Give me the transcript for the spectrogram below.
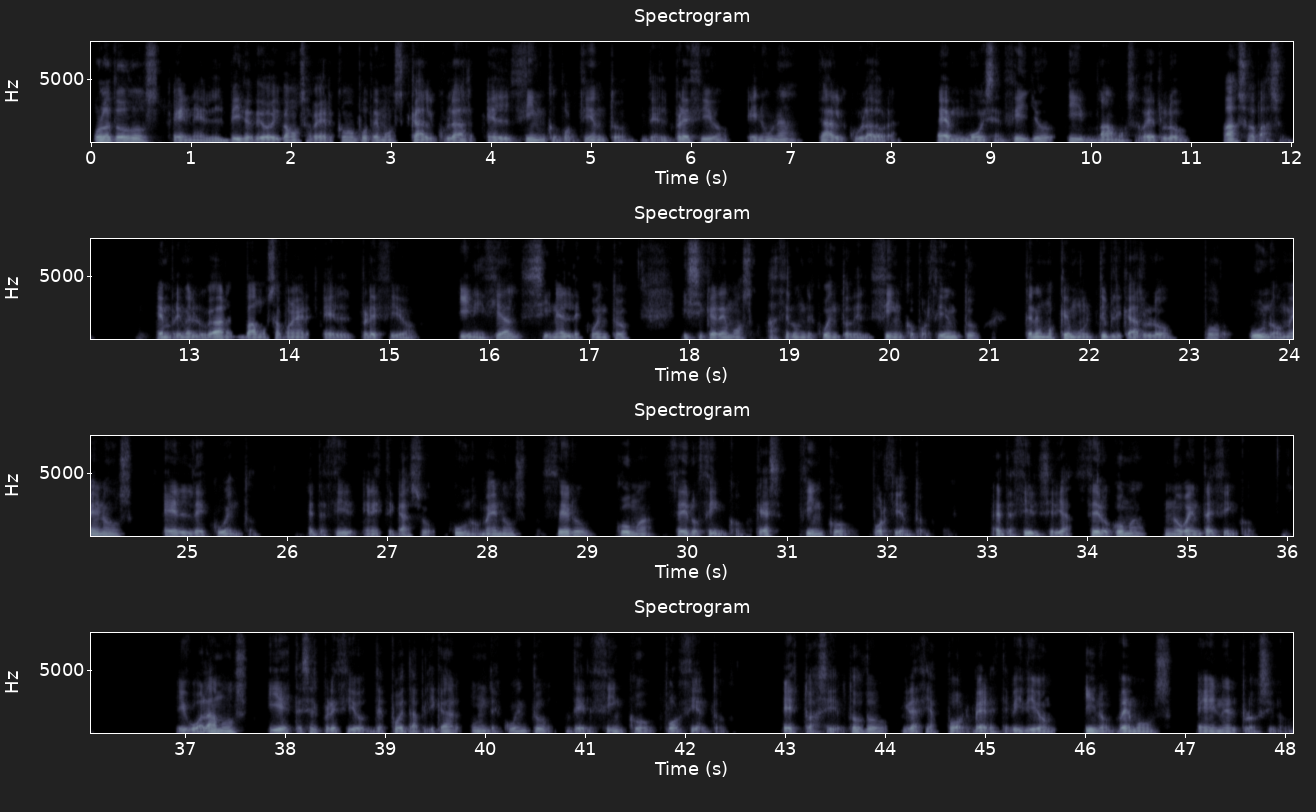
Hola a todos, en el vídeo de hoy vamos a ver cómo podemos calcular el 5% del precio en una calculadora. Es muy sencillo y vamos a verlo paso a paso. En primer lugar, vamos a poner el precio inicial sin el descuento y si queremos hacer un descuento del 5%, tenemos que multiplicarlo por 1 menos el descuento. Es decir, en este caso, 1 menos 0,05, que es 5%. Es decir, sería 0,95. Igualamos y este es el precio después de aplicar un descuento del 5%. Esto ha sido todo, gracias por ver este vídeo y nos vemos en el próximo.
